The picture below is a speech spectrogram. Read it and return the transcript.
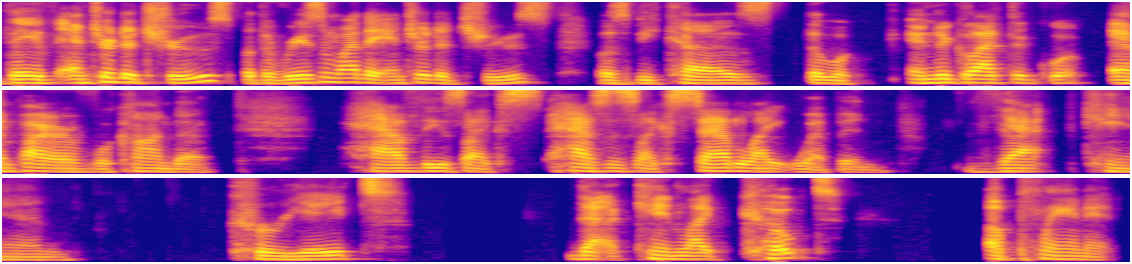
they've entered a truce, but the reason why they entered a truce was because the intergalactic empire of Wakanda have these like has this like satellite weapon that can create that can like coat a planet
